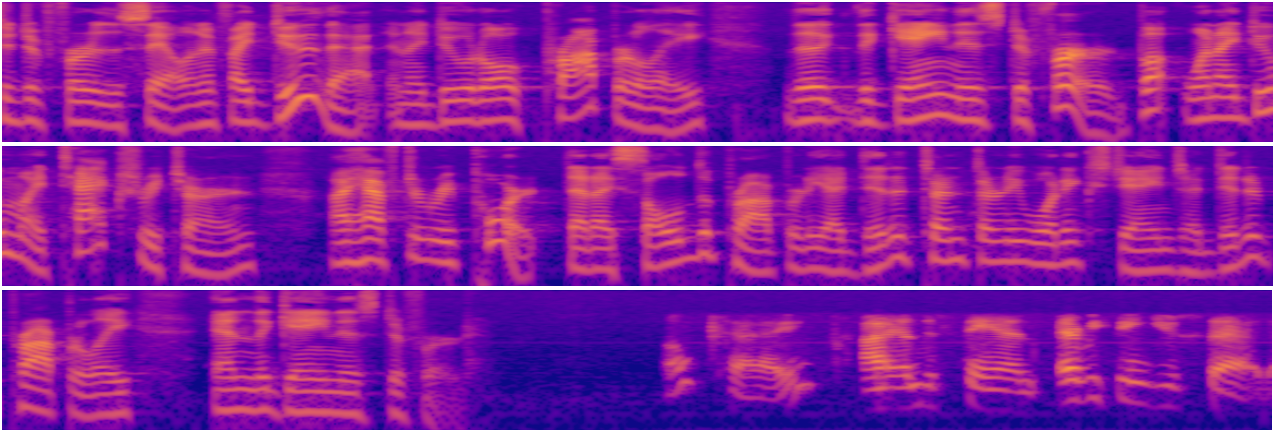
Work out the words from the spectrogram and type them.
to defer the sale. And if I do that and I do it all properly, the, the gain is deferred. But when I do my tax return, I have to report that I sold the property, I did a 1031 exchange, I did it properly, and the gain is deferred. okay, I understand everything you said.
